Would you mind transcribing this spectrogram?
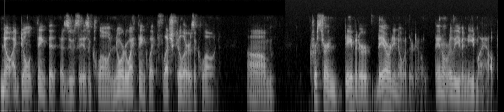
No, I don't think that Azusa is a clone, nor do I think like Fleshkiller is a clone. Um, Krista and David are they already know what they're doing. They don't really even need my help.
